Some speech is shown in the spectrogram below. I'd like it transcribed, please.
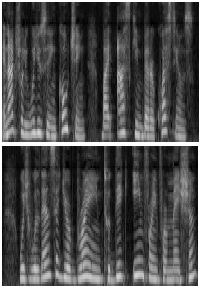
And actually, we use it in coaching by asking better questions which will then set your brain to dig in for information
